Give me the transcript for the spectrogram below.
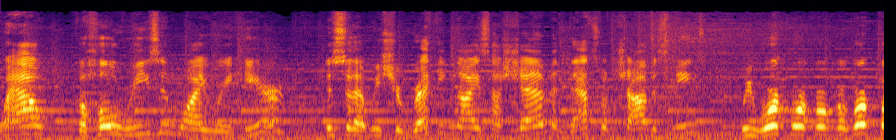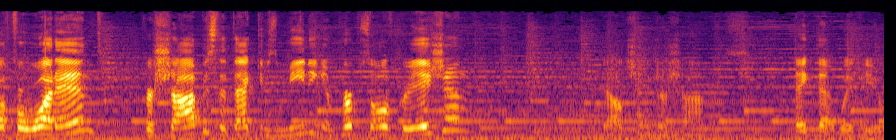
wow, the whole reason why we're here is so that we should recognize Hashem, and that's what Shabbos means. We work, work, work, work, work, but for what end? For Shabbos, that that gives meaning and purpose to all creation? That'll change our Shabbos. Take that with you.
